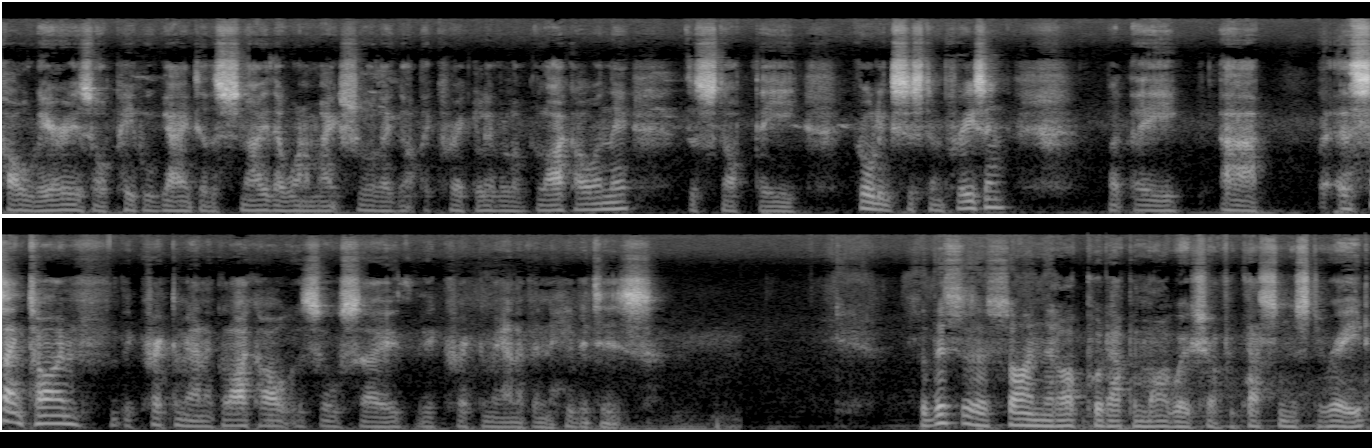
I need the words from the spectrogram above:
cold areas or people going to the snow they want to make sure they've got the correct level of glycol in there to stop the cooling system freezing. But the uh, at the same time the correct amount of glycol is also the correct amount of inhibitors so this is a sign that I put up in my workshop for customers to read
